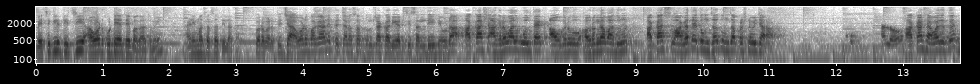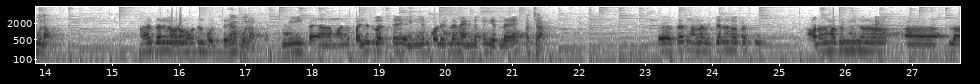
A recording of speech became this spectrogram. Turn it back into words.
बेसिकली तिची आवड कुठे आहे ते बघा तुम्ही. आणि मग तसं तिला करा. बरोबर. तिची आवड बघा आणि त्याच्यानुसार तुमच्या करिअरची संधी निवडा. आकाश अग्रवाल बोलतायत औग्र औरंगाबादहून आकाश स्वागत आहे तुमचं. तुमचा प्रश्न विचारा. हॅलो. आकाश आवाज येतोय? बोला. हा सर मी औरंगाबादून बोलतोय. हा बोला. मी माझं पहिलेच वर्ष आहे एम जी एम कॉलेजला मी ऍडमिशन घेतलं आहे. अच्छा. तर सर मला विचारायचं होतं की औरंगाबादून मी जर आपला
